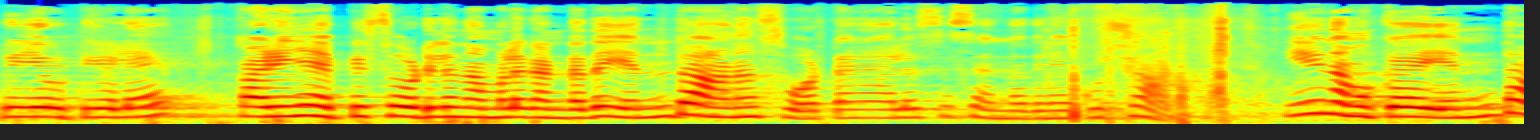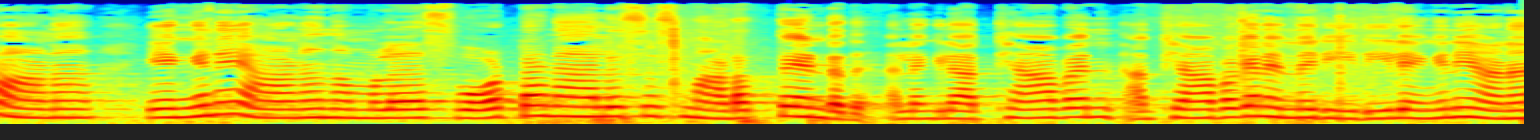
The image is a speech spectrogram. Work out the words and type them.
പ്രിയ കുട്ടികളെ കഴിഞ്ഞ എപ്പിസോഡിൽ നമ്മൾ കണ്ടത് എന്താണ് സ്വോട്ട് അനാലിസിസ് എന്നതിനെക്കുറിച്ചാണ് ഇനി നമുക്ക് എന്താണ് എങ്ങനെയാണ് നമ്മൾ സ്വോട്ട് അനാലിസിസ് നടത്തേണ്ടത്? അല്ലെങ്കിൽ അധ്യാപൻ അധ്യാപകൻ എന്ന രീതിയിൽ എങ്ങനെയാണ്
